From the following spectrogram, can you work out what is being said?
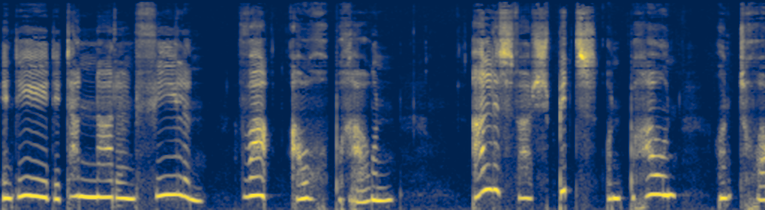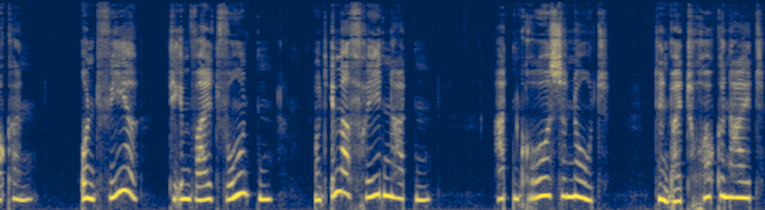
in die die Tannennadeln fielen, war auch braun. Alles war spitz und braun und trocken. Und wir, die im Wald wohnten und immer Frieden hatten, hatten große Not, denn bei Trockenheit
